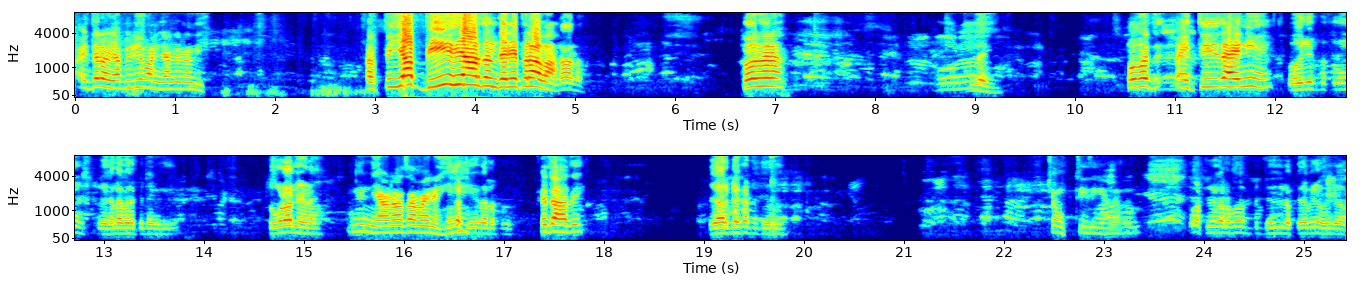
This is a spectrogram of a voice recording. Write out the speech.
ਇੱਧਰ ਹੋ ਜਾ ਵੀਡੀਓ ਬਣ ਜਾਂਦੇ ਇਹਨਾਂ ਦੀ। ਰੁਪਈਆ 20000 ਦਿੰਦੇ ਨੇ ਭਰਾਵਾ। ਨਾ ਨਾ। ਹੋਰ ਫਿਰ ਨਹੀਂ ਉਹ ਫਿਰ 35 ਦੀ ਤਾਂ ਹੈ ਨਹੀਂ ਇਹ। ਕੋਈ ਨਹੀਂ ਤੂੰ ਦੇਖ ਲੈ ਫਿਰ ਕਿੰਨੇ ਦੀ ਤੋੜਾ ਲੈਣਾ ਹੈ। ਨਹੀਂ ਨਿਆਣਾ ਤਾਂ ਮੈਂ ਨਹੀਂ। ਠੀਕ ਹੈ ਗੱਲ ਪਰ ਫਿਰ ਦੱਸ ਦੇ। 1000 ਰੁਪਏ ਘੱਟ ਦੇ ਦੇ। 34 ਦੀ ਕਹਿੰਦਾ ਭਾਈ ਉਹ ਠੀਕ ਗੱਲ ਪਰ ਦੇ ਦੀ ਬੱਕਰੇ ਵੀ ਨਹੀਂ ਹੋਈ ਜਾ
